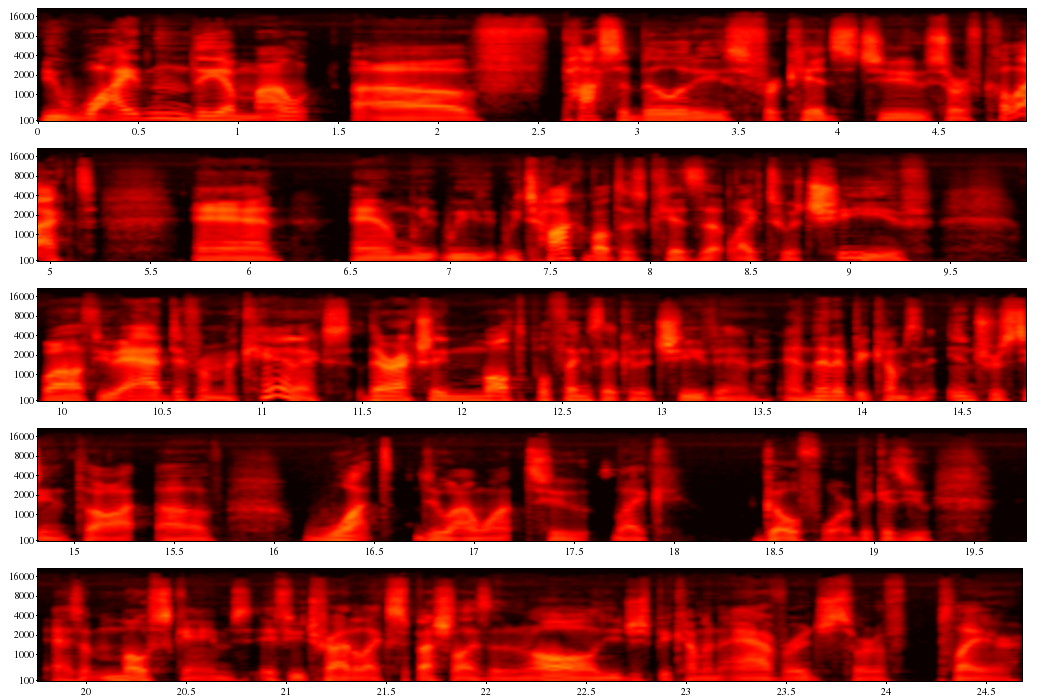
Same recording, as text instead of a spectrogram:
you widen the amount of possibilities for kids to sort of collect and and we, we, we talk about those kids that like to achieve well if you add different mechanics there are actually multiple things they could achieve in and then it becomes an interesting thought of what do i want to like go for because you as at most games if you try to like specialize it in all you just become an average sort of player.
